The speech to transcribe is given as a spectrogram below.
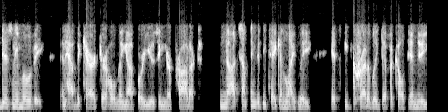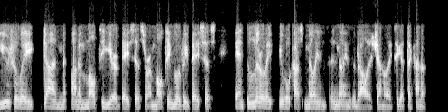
Disney movie and have the character holding up or using your product. Not something to be taken lightly. It's incredibly difficult, and they're usually done on a multi year basis or a multi movie basis. And literally, it will cost millions and millions of dollars generally to get that kind of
